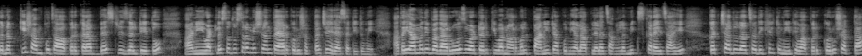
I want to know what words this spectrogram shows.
तर नक्की शॅम्पूचा वापर करा. बेस्ट रिझल्ट येतो. आणि वाटलंच तर दुसरं मिश्रण तयार करू शकता चेहऱ्यासाठी तुम्ही. आता यामध्ये बघा रोज वॉटर किंवा नॉर्मल पाणी टाकून याला आपल्याला चांगलं मिक्स करायचं आहे. कच्च्या दुधाचा देखील तुम्ही इथे वापर करू शकता.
